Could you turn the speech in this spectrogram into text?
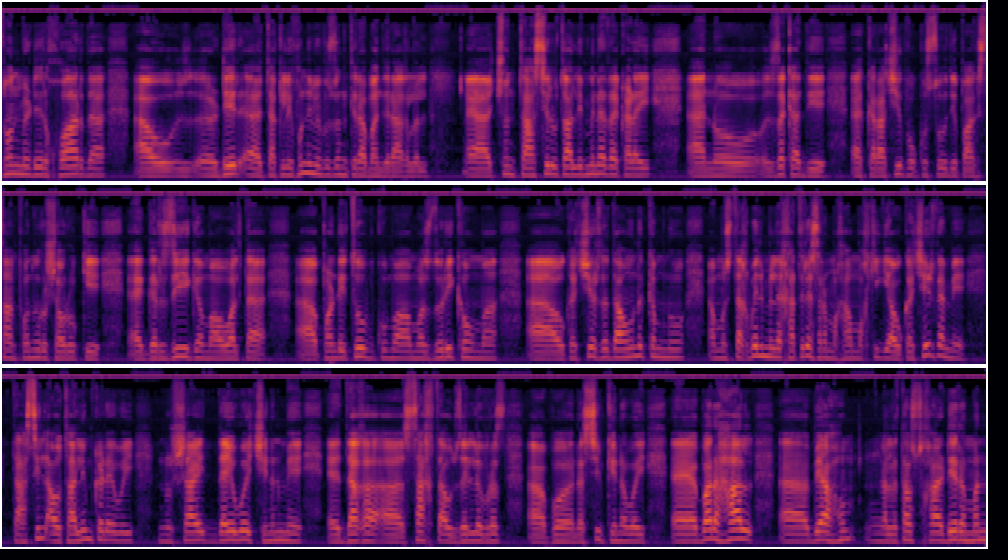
ځون می ډیر خوار ده او ډیر تکلیفونه می بزون کې را باندې راغلل چون تحصیل او تعلیم نه ده کړی نو زکه د کراچي په کوسو د پاکستان په نورو شهرو کې ګرځیږم او ولته پندیتوب کوم، مزدوري کوم او کچیرته داونه کم نو مستقبل مل خطر سره مخامخ کیږي. او کچیرته می تحصیل او تعلیم کړی وي نو شاید دی وای چنن می دغه سخت او ذلیل ورځ په نصیب کې نه وي بهر حال بیا هم لتا څخه ډیر من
